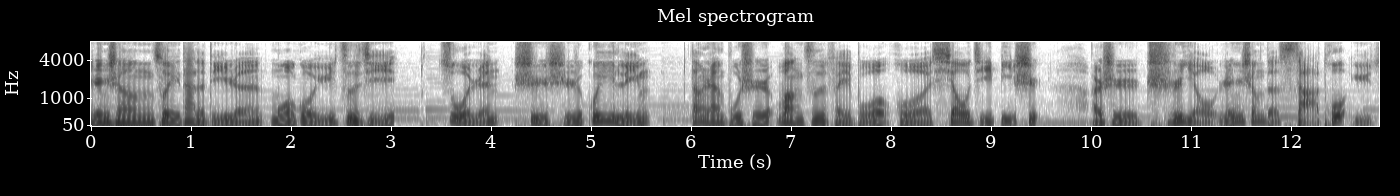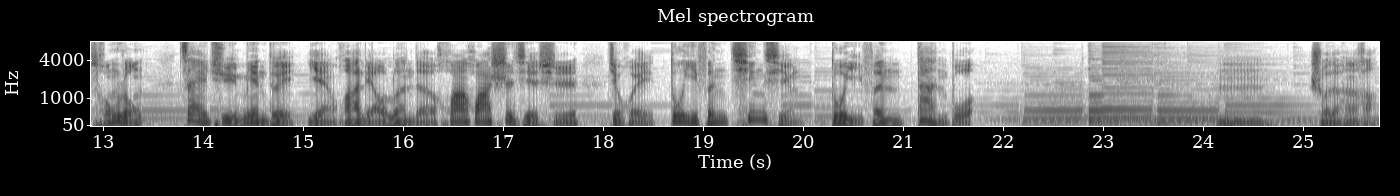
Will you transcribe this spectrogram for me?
人生最大的敌人莫过于自己。做人适时归零，当然不是妄自菲薄或消极避世，而是持有人生的洒脱与从容。再去面对眼花缭乱的花花世界时，就会多一分清醒，多一分淡泊。嗯，说的很好。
